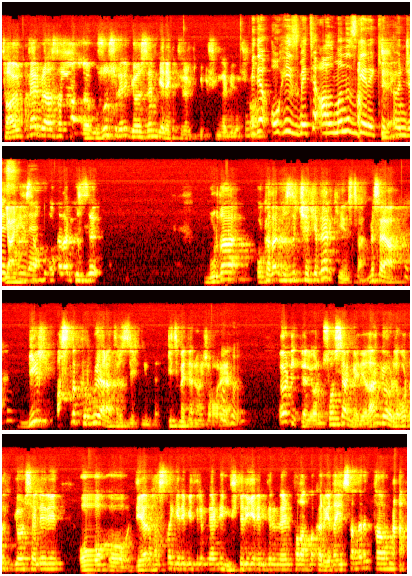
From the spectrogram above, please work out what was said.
taahhütler biraz daha e, uzun süreli gözlem gerektirir gibi düşünülebilir şu Bir an. de o hizmeti almanız gerekir öncesinde. yani insan bunu o kadar hızlı burada o kadar hızlı çek eder ki insan. Mesela bir aslında kurgu yaratır zihninde gitmeden önce oraya. Örnek veriyorum sosyal medyadan gördü. Oradaki görselleri o, o diğer hasta geri bildirimlerini, müşteri geri bildirimlerini falan bakar ya da insanların tavrına,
